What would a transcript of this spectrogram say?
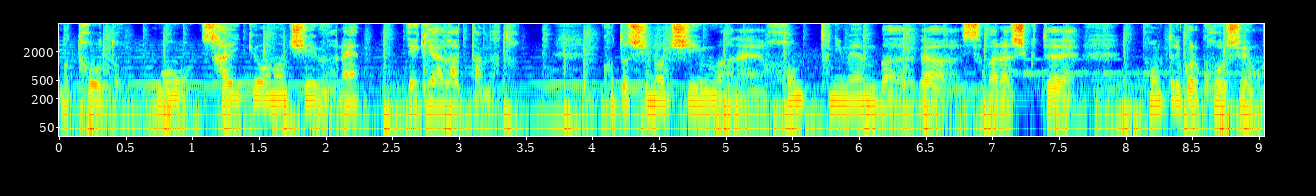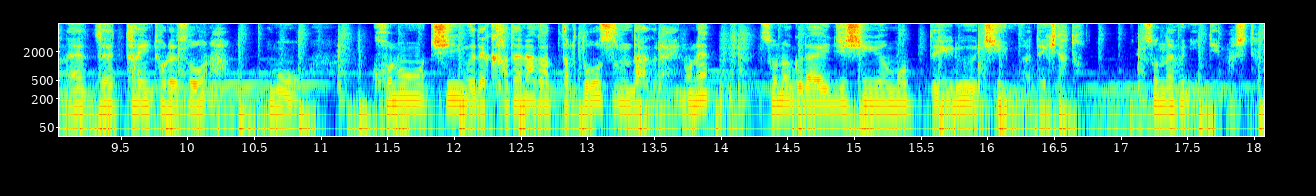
まあ、とうとう、もう最強のチームがね、出来上がったんだと。今年のチームはね、本当にメンバーが素晴らしくて、本当にこれ甲子園をね、絶対に取れそうな、もう、このチームで勝てなかったらどうするんだぐらいのね、そのぐらい自信を持っているチームができたと。そんな風に言っていました。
